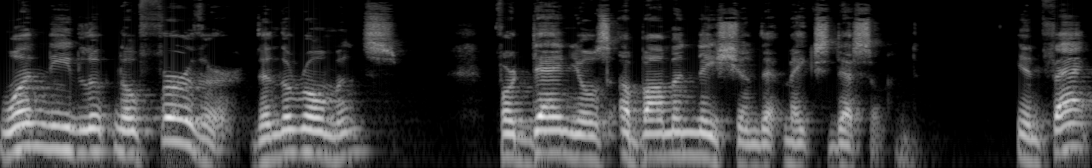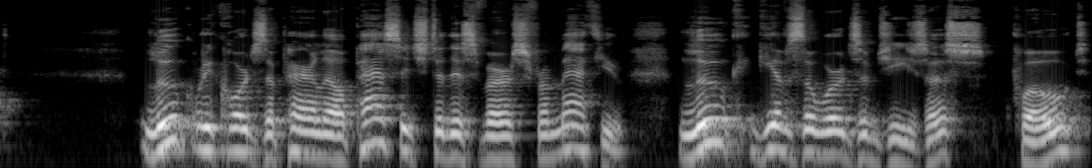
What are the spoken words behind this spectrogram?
one need look no further than the Romans for Daniel's abomination that makes desolate. In fact, Luke records the parallel passage to this verse from Matthew. Luke gives the words of Jesus, quote,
